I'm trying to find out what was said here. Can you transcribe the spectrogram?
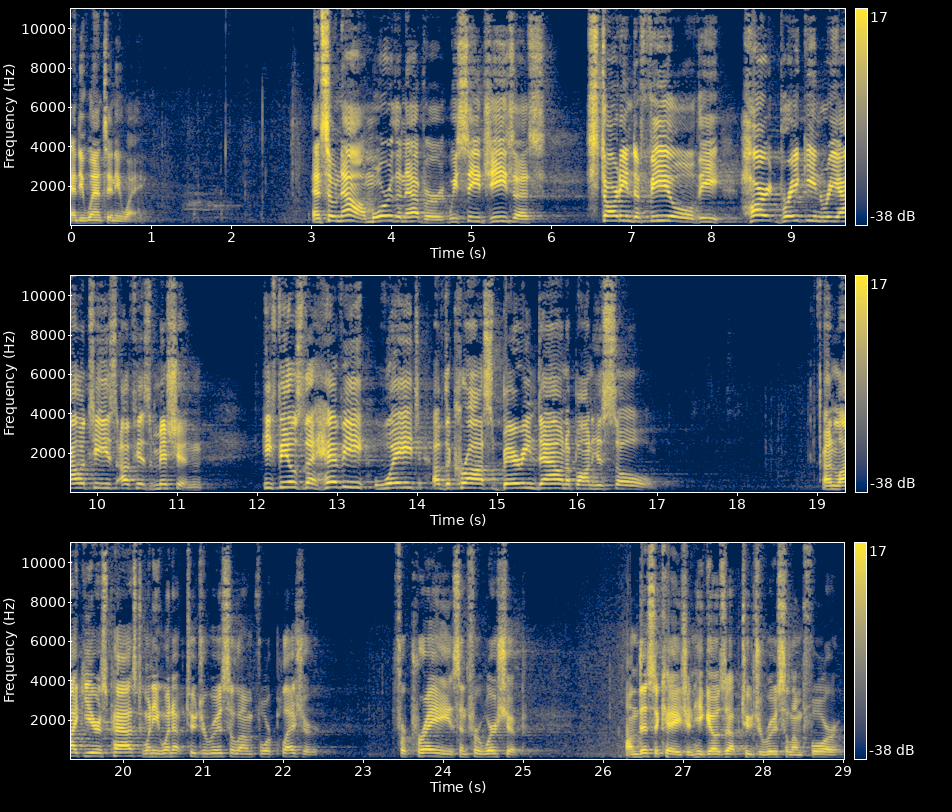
And he went anyway. And so now, more than ever, we see Jesus starting to feel the heartbreaking realities of his mission. He feels the heavy weight of the cross bearing down upon his soul. Unlike years past when he went up to Jerusalem for pleasure, for praise, and for worship, on this occasion he goes up to Jerusalem for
